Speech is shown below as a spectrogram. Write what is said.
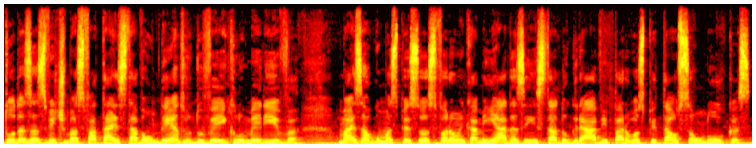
Todas as vítimas fatais estavam dentro do veículo Meriva, mas algumas pessoas foram encaminhadas em estado grave para o Hospital São Lucas.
